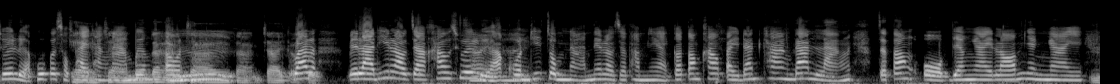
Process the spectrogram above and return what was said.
ช่วยเหลือผู้ประสบภัยทางน้ำเบื้องต้นใช่ทหารใจก็ว่าฝึกเวลาที่เราจะเข้าช่วยเหลือใช่ใช่คนที่จมน้ำเนี่ยเราจะทำยังไงก็ต้องเข้าไปด้านข้างด้านหลัง จะต้องโอบยังไงล้อมยังไงอื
